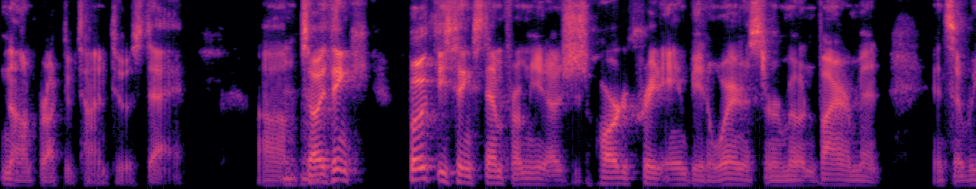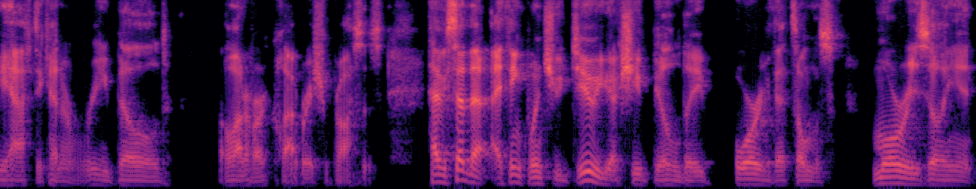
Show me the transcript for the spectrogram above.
non-productive time to his day. Um, mm-hmm. So I think both these things stem from you know it's just hard to create ambient awareness in a remote environment, and so we have to kind of rebuild a lot of our collaboration process. Having said that, I think once you do, you actually build a org that's almost more resilient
